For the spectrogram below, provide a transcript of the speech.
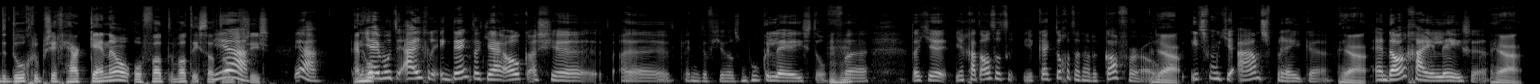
de doelgroep zich herkennen? Of wat, wat is dat dan precies? Ja. En jij hoe- moet eigenlijk, ik denk dat jij ook als je, eh, ik weet niet of je wel eens boeken leest of Mhm. eh, dat je, je gaat altijd, je kijkt toch altijd naar de cover ook. Ja. Iets moet je aanspreken Ja, en dan ga je lezen. ja,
